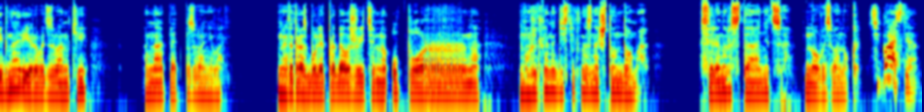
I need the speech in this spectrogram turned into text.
игнорировать звонки. Она опять позвонила. На этот раз более продолжительно, упорно. Может ли она действительно знать, что он дома? С Эленор станется. Новый звонок. «Себастьян!»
